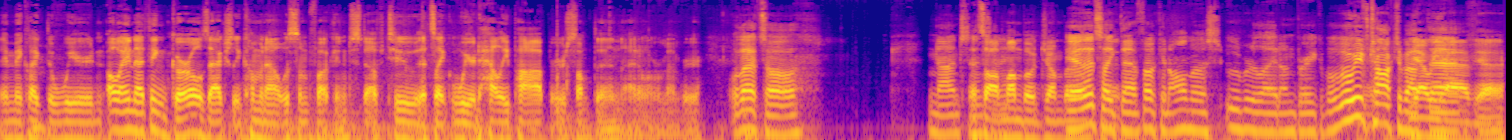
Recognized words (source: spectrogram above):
They make like the weird. Oh, and I think Girls actually coming out with some fucking stuff too. That's like weird heli pop or something. I don't remember. Well, that's all nonsense. That's all right? mumbo jumbo. Yeah, that's like that fucking almost uber light unbreakable. But we've talked about Yeah, we that. have. Yeah.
